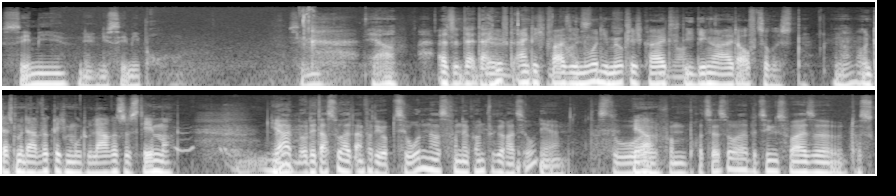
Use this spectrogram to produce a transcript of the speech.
Semi, nee, nicht Semi Pro ja, also da, da hilft eigentlich quasi nur die Möglichkeit, ja. die Dinge halt aufzurüsten. Ne? Und dass man da wirklich ein modulares System macht. Ja, ja, oder dass du halt einfach die Optionen hast von der Konfiguration her. Dass du ja. vom Prozessor, beziehungsweise, das,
